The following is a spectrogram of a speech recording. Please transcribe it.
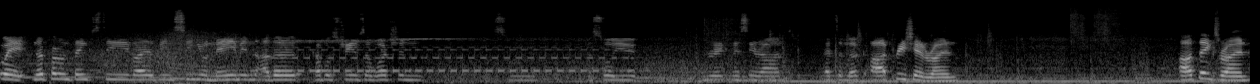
Wait, no problem. Thanks, Steve. I've been seeing your name in other couple streams I watch and so I saw you messing around. Had to look. I appreciate it, Ryan. Oh, thanks, Ryan.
